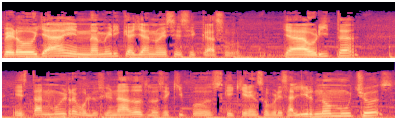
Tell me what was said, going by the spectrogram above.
Pero ya en América ya no es ese caso. Ya ahorita están muy revolucionados los equipos que quieren sobresalir, no muchos,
